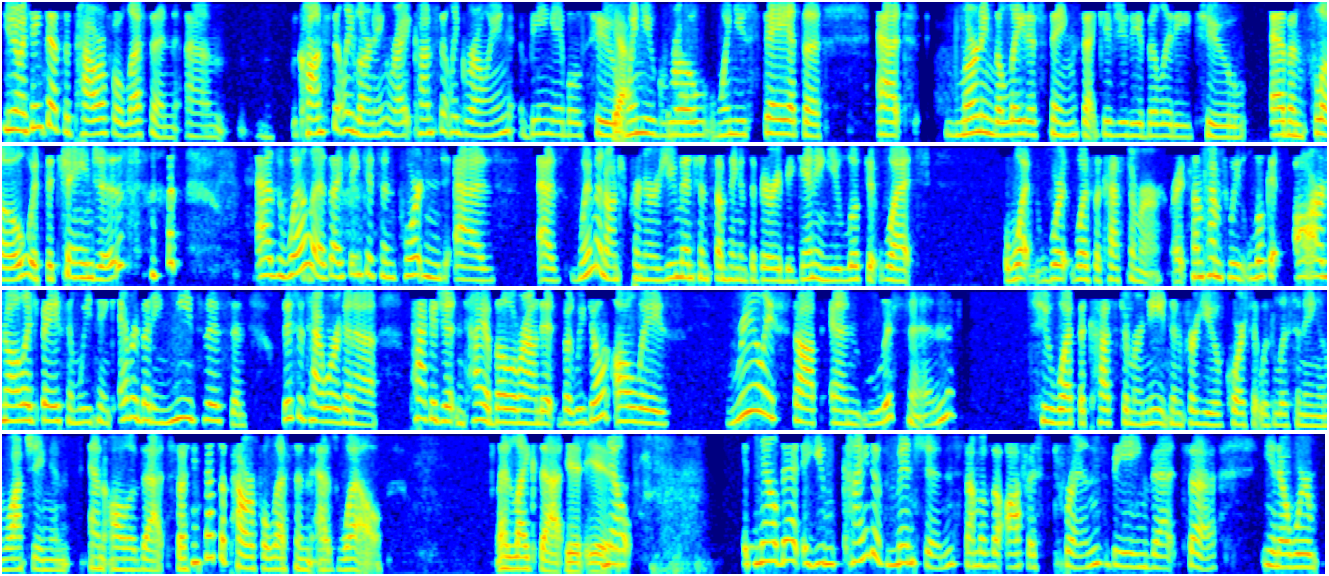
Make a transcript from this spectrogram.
You know, I think that's a powerful lesson. Um, constantly learning, right? Constantly growing, being able to yeah. when you grow, when you stay at the at learning the latest things, that gives you the ability to ebb and flow with the changes. as well as I think it's important as as women entrepreneurs, you mentioned something at the very beginning. You looked at what what was the customer, right? Sometimes we look at our knowledge base and we think everybody needs this and this is how we're going to package it and tie a bow around it, but we don't always really stop and listen to what the customer needs. And for you, of course, it was listening and watching and, and all of that. So I think that's a powerful lesson as well. I like that. It is. Now, now that you kind of mentioned some of the office trends being that, uh, you know, we're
